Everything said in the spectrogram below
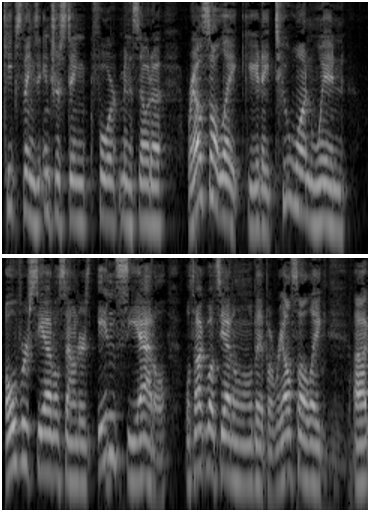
keeps things interesting for Minnesota, Real Salt Lake, you get a 2-1 win over Seattle Sounders in Seattle. We'll talk about Seattle in a little bit, but Real Salt Lake uh,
